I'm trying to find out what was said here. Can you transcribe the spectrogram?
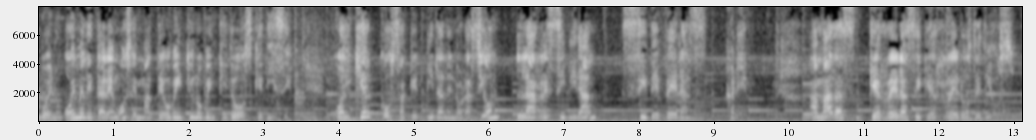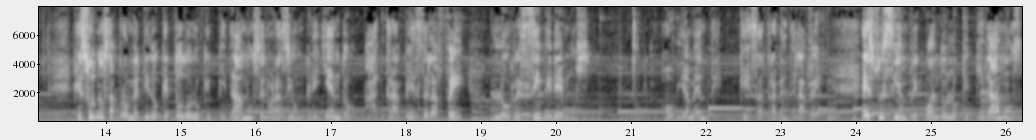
Bueno, hoy meditaremos en Mateo 21-22 que dice, cualquier cosa que pidan en oración, la recibirán si de veras creen. Amadas guerreras y guerreros de Dios, Jesús nos ha prometido que todo lo que pidamos en oración creyendo a través de la fe, lo recibiremos. Obviamente que es a través de la fe. Esto es siempre y cuando lo que pidamos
